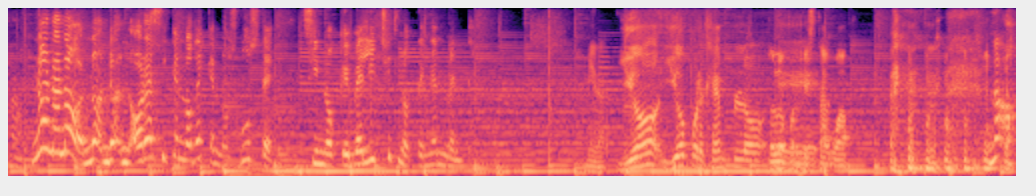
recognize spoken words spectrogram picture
No. No, no, no, no, no, ahora sí que no de que nos guste, sino que Belichick lo tenga en mente. mira, yo, yo por ejemplo... Solo porque eh, está guapo. No,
